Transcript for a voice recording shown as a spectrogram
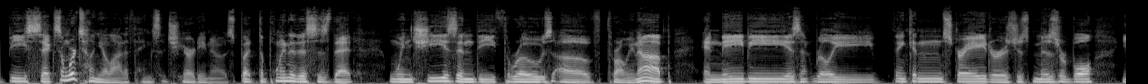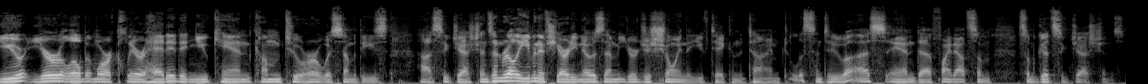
B6, and we're telling you a lot of things that she already knows. But the point of this is that when she's in the throes of throwing up and maybe isn't really thinking straight or is just miserable, you're you're a little bit more clear headed, and you can come to her with some of these uh, suggestions. And really, even if she already knows them, you're just showing that you've taken the time to listen to us and uh, find out some some good suggestions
